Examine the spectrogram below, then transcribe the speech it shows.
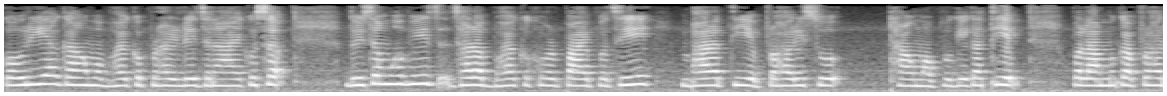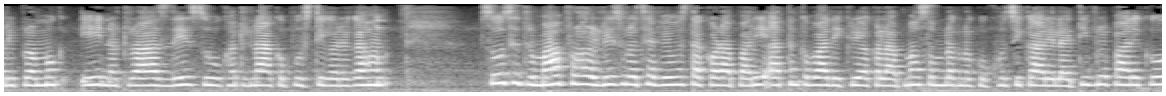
कौरिया गाउँमा भएको प्रहरीले जनाएको छ। दुई समूहबीच झडप भएको खबर पाएपछि भारतीय प्रहरी ठाउँमा पुगेका थिए। पलामुका प्रहरी प्रमुख ए नटराजले सो घटनाको पुष्टि गरेका हुन्। सो क्षेत्रमा प्रहरीले सुरक्षा व्यवस्था कड़ा पारी आतंकवादी क्रियाकलापमा संलग्नको खोजी कार्यलाई तीव्र पारेको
